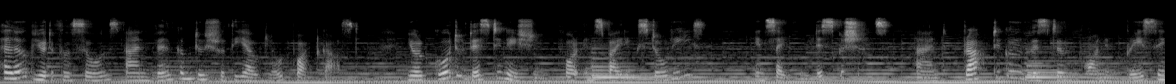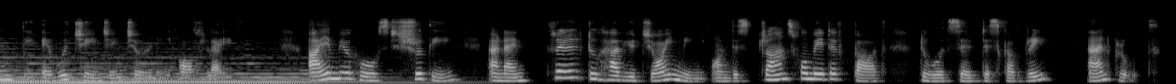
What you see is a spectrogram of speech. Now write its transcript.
Hello, beautiful souls, and welcome to Shruti Out Loud podcast, your go to destination for inspiring stories, insightful discussions, and practical wisdom on embracing the ever changing journey of life. I am your host, Shruti, and I'm thrilled to have you join me on this transformative path towards self discovery and growth.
